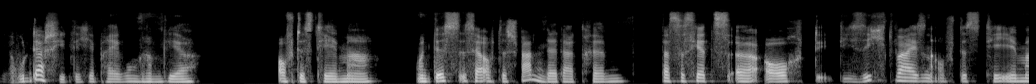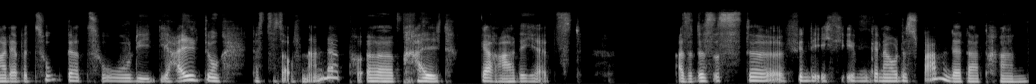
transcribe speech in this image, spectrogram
Sehr unterschiedliche Prägungen haben wir auf das Thema. Und das ist ja auch das Spannende da drin, dass es jetzt äh, auch die, die, Sichtweisen auf das Thema, der Bezug dazu, die, die Haltung, dass das aufeinander äh, prallt, gerade jetzt. Also das ist, äh, finde ich, eben genau das Spannende daran.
